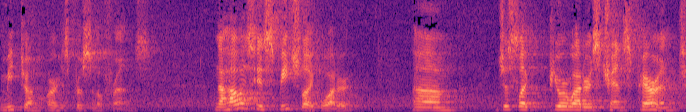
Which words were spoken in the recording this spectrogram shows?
mitram or his personal friends. Now, how is his speech like water? Um, just like pure water is transparent,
